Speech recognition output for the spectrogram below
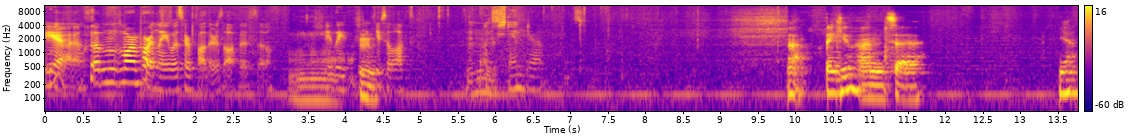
yeah, but more importantly, it was her father's office, so she, le- Mm. keeps it locked. Understand? Yeah. ah, thank you, and uh, yeah.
